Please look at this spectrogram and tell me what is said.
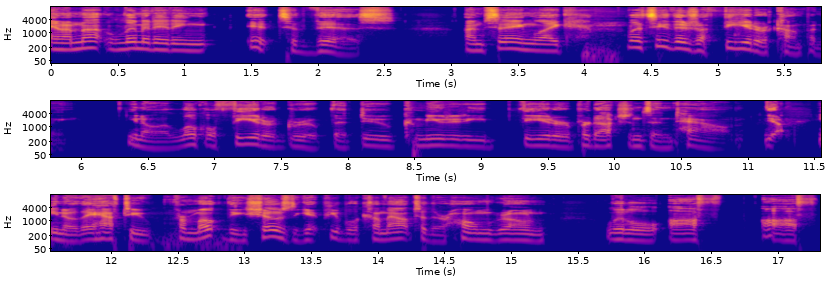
and I'm not limiting it to this. I'm saying like, let's say there's a theater company, you know, a local theater group that do community theater productions in town. Yeah. You know they have to promote these shows to get people to come out to their homegrown little off off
